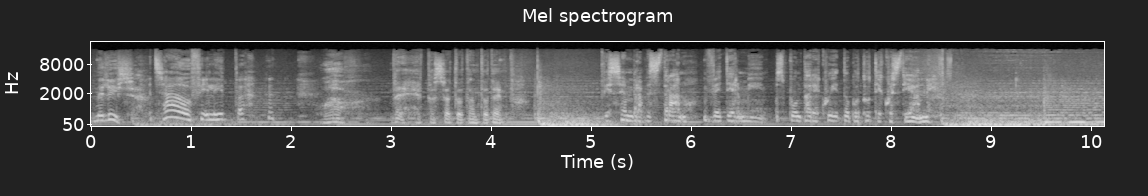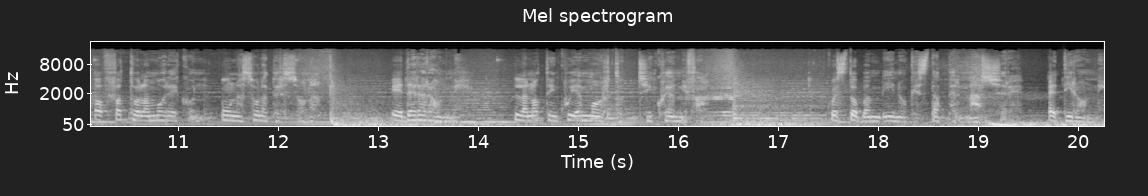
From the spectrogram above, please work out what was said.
Melissa. Ciao, Philip. Wow. Beh, è passato tanto tempo. Vi sembra strano vedermi spuntare qui dopo tutti questi anni? Ho fatto l'amore con una sola persona. Ed era Ronny, la notte in cui è morto cinque anni fa. Questo bambino che sta per nascere è di Ronny.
